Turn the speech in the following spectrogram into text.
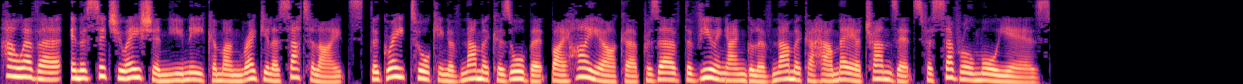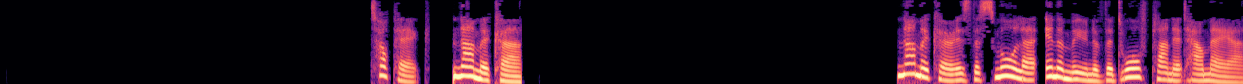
However, in a situation unique among regular satellites, the great torquing of Namaka's orbit by Hi'iaka preserved the viewing angle of Namaka-Haumea transits for several more years. Namaka Namaka is the smaller, inner moon of the dwarf planet Haumea.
